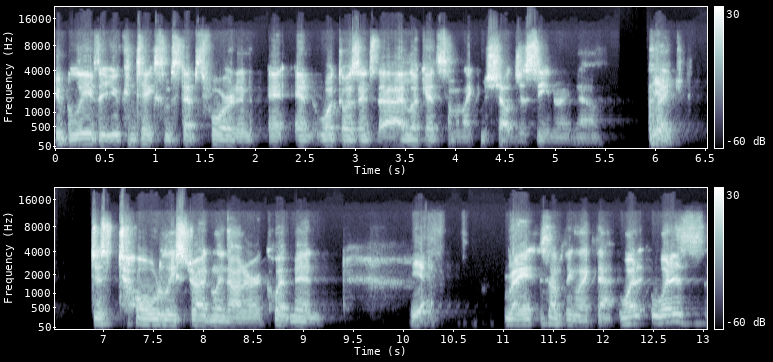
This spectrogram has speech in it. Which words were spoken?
you believe that you can take some steps forward and, and, and what goes into that. I look at someone like Michelle Gisin right now, yeah. like just totally struggling on her equipment. Yeah. Right. Something like that. What, what is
